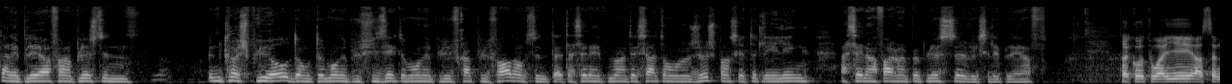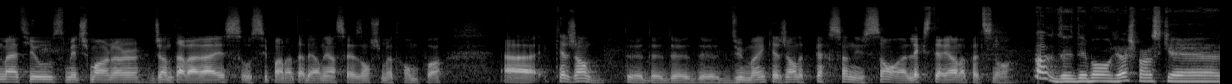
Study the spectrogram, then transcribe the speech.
Dans les playoffs, en plus, une, une coche plus haute, donc tout le monde est plus physique, tout le monde est plus, frappe plus fort. Donc, tu essaies d'implémenter ça à ton jeu. Je pense que toutes les lignes essaient d'en faire un peu plus euh, vu que c'est les playoffs. Tu as côtoyé Austin Matthews, Mitch Marner, John Tavares aussi pendant ta dernière saison, je me trompe pas. Euh, quel genre d'humains, quel genre de personnes ils sont à l'extérieur de la patinoire? Ah, des, bons gars. Je pense que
